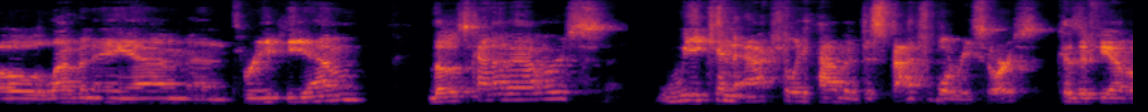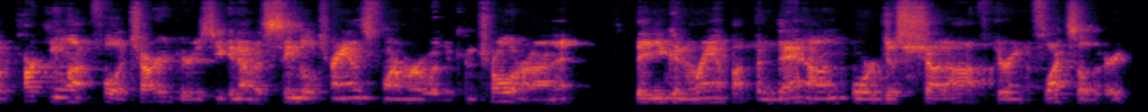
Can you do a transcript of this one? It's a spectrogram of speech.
oh 11 a.m. and 3 p.m. Those kind of hours, we can actually have a dispatchable resource because if you have a parking lot full of chargers, you can have a single transformer with a controller on it that you can ramp up and down or just shut off during a flex alert.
